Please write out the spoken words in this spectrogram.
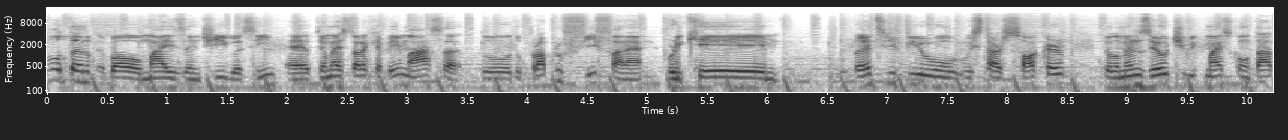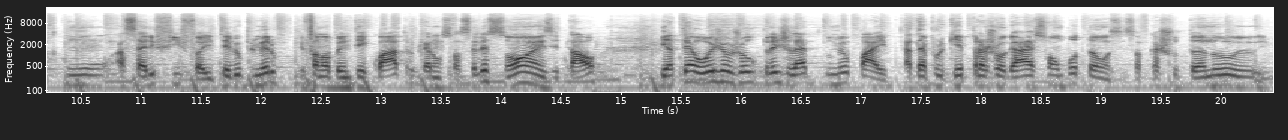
Voltando ao futebol mais antigo, assim, é, eu tenho uma história que é bem massa do, do próprio FIFA, né? Porque antes de vir o, o Star Soccer, pelo menos eu tive mais contato com a série FIFA. E teve o primeiro FIFA 94, que eram só seleções e tal. E até hoje é o jogo predileto do meu pai. Até porque pra jogar é só um botão, assim, só ficar chutando e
